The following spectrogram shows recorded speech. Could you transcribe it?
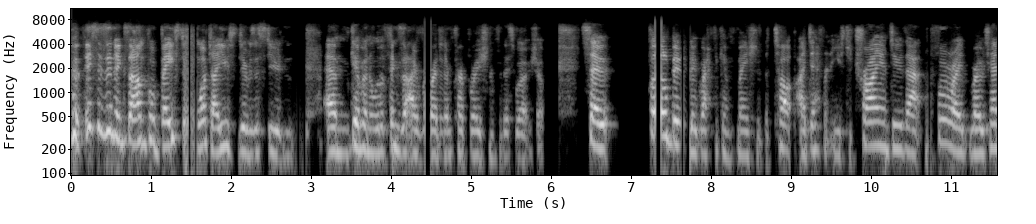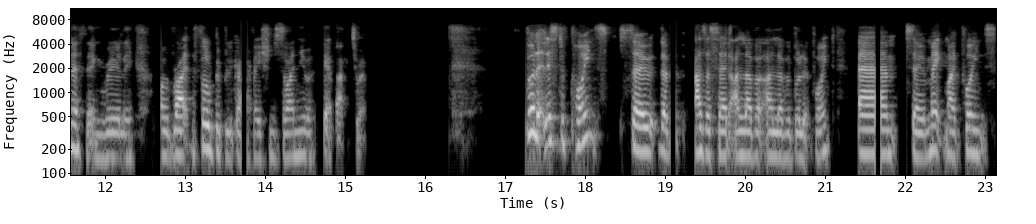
this is an example based on what I used to do as a student, um, given all the things that I've read in preparation for this workshop. So full bibliographic information at the top. I definitely used to try and do that before I wrote anything really. I would write the full bibliographic information so I knew I could get back to it. Bullet list of points. So the as I said, I love a I love a bullet point. Um, so make my points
